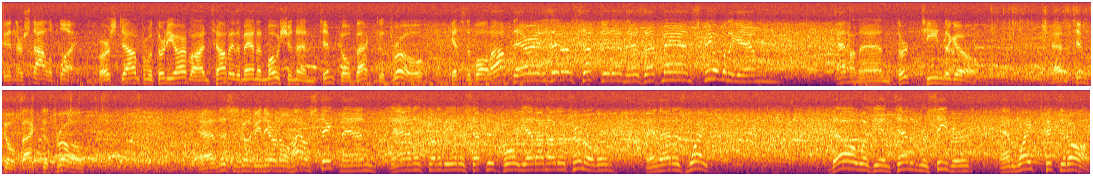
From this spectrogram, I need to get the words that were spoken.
In their style of play. First down from a 30-yard line. Talley the man in motion, and Timko back to throw. Gets the ball out there. It is intercepted, and there's that man, Spielman again. And, and 13 to go. And Timko back to throw. And this is going to be near an Ohio State man, and it's going to be intercepted for yet another turnover and that is White. Bell was the intended receiver, and White picked it off.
